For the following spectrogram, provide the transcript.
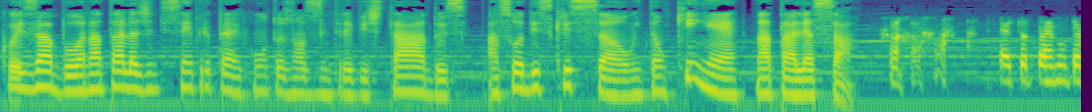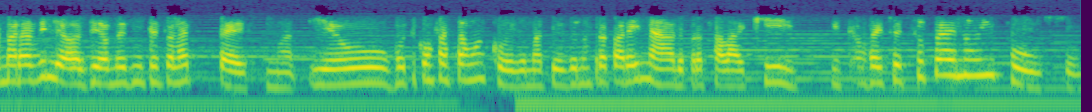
Coisa boa, Natália. A gente sempre pergunta aos nossos entrevistados a sua descrição. Então, quem é Natália Sá? Essa pergunta é maravilhosa e ao mesmo tempo ela é péssima. E eu vou te confessar uma coisa, Matheus, eu não preparei nada para falar aqui, então vai ser super no impulso.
